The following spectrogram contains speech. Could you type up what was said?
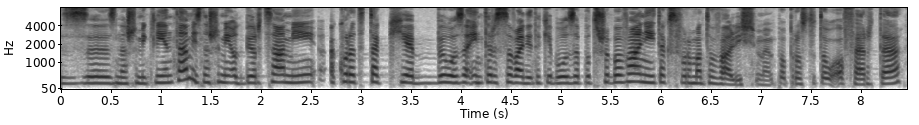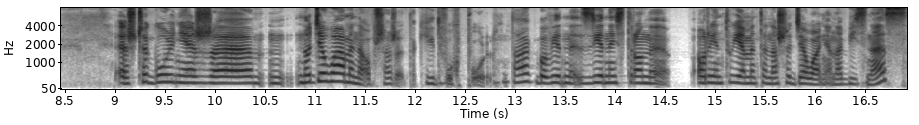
z, z naszymi klientami, z naszymi odbiorcami, akurat takie było zainteresowanie, takie było zapotrzebowanie i tak sformatowaliśmy po prostu tą ofertę. E, szczególnie, że mm, no, działamy na obszarze takich dwóch pól, tak? bo jedne, z jednej strony orientujemy te nasze działania na biznes,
